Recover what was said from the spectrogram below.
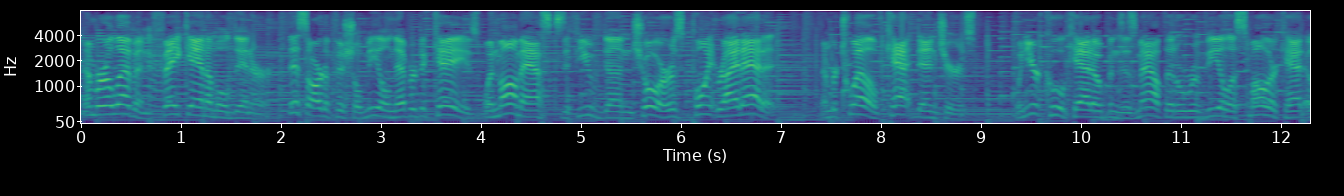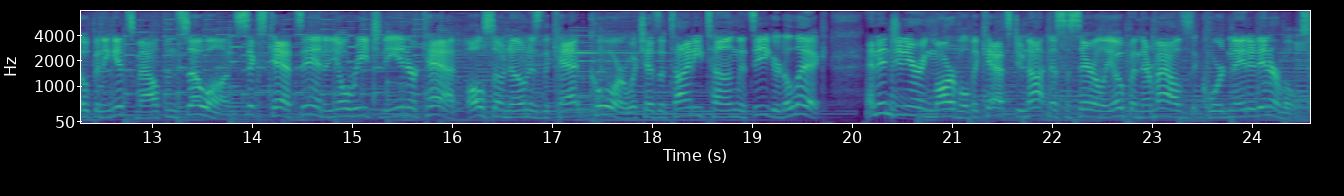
Number 11, Fake Animal Dinner. This artificial meal never decays. When mom asks if you've done chores, point right at it. Number 12, Cat Dentures. When your cool cat opens his mouth, it'll reveal a smaller cat opening its mouth, and so on. Six cats in, and you'll reach the inner cat, also known as the cat core, which has a tiny tongue that's eager to lick. An engineering marvel, the cats do not necessarily open their mouths at coordinated intervals.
